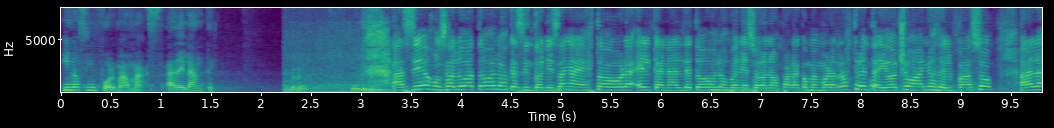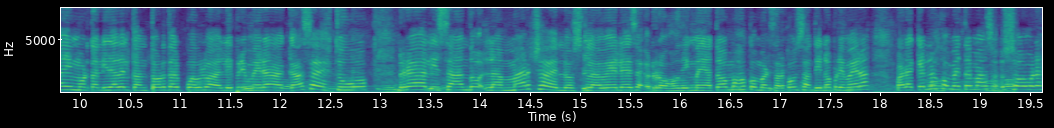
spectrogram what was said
y nos informa más. Adelante. Así es, un saludo a todos los que sintonizan a esta hora el canal de todos los venezolanos para conmemorar los 38 años del paso a la inmortalidad del cantor del pueblo Ali Primera se estuvo realizando la marcha de los claveles rojos. De inmediato vamos a conversar con Santino Primera para que él nos comente más sobre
